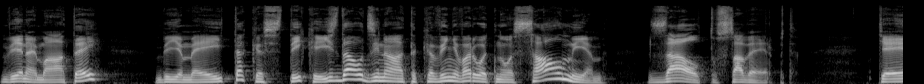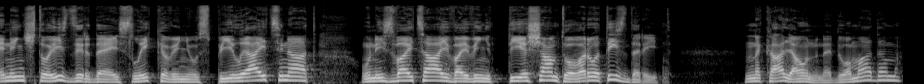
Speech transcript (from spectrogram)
Vienai mātei bija meita, kas tika izdaudzināta, ka viņa varot no salmiem zeltu savērpt. Ķēniņš to izdzirdējis, lika viņu uz pili aicināt un izvaicāja, vai viņa tiešām to varot izdarīt. Nekā ļauna nedomādama,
